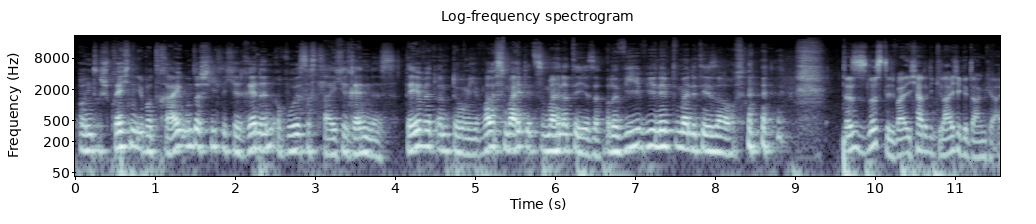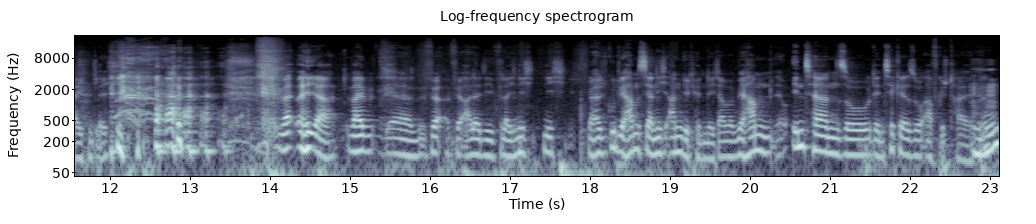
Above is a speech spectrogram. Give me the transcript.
und sprechen über drei unterschiedliche Rennen, obwohl es das gleiche Rennen ist. David und Domi, was meint ihr zu meiner These? Oder wie, wie nehmt ihr meine These auf? Das ist lustig, weil ich hatte die gleiche Gedanke eigentlich. ja, weil äh, für, für alle, die vielleicht nicht, nicht weil gut, wir haben es ja nicht angekündigt, aber wir haben intern so den Ticker so aufgeteilt. Ne? Mhm. Ne?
